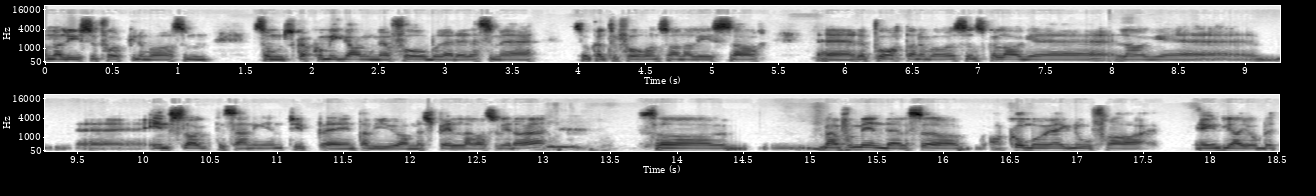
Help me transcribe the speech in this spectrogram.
analysefolkene våre som, som skal komme i gang med å forberede det som er såkalte forhåndsanalyser. Eh, reporterne våre som skal lage, lage eh, innslag til sendingen, type intervjuer med spillere osv. Så men for min del så kommer jeg nå fra egentlig har jobbet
